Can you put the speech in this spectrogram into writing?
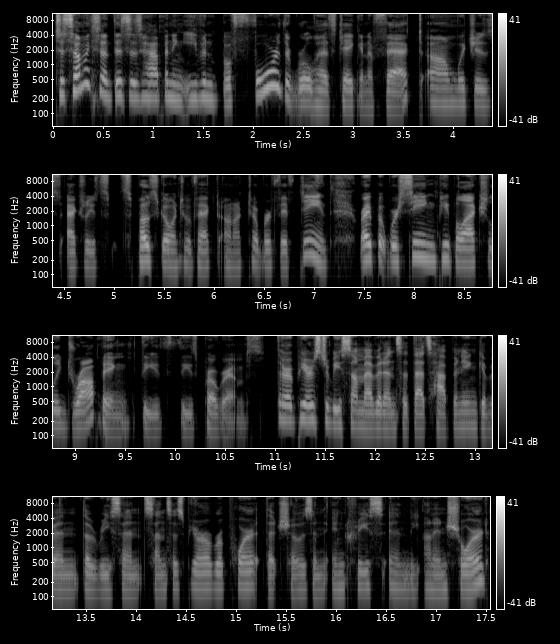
To some extent, this is happening even before the rule has taken effect, um, which is actually supposed to go into effect on October 15th, right? But we're seeing people actually dropping these these programs. There appears to be some evidence that that's happening given the recent Census Bureau report that shows an increase in the uninsured.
